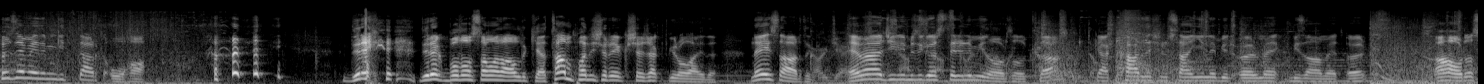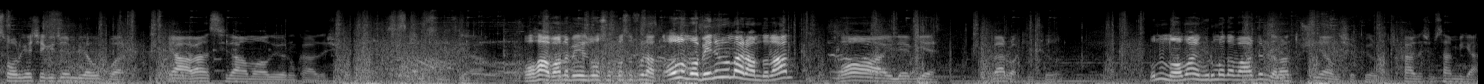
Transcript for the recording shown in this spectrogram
çözemedim gitti arka. Oha. direkt direkt bodoslama daldık ya. Tam Punisher'a yakışacak bir olaydı. Neyse artık. Emelciliğimizi gösterelim yine ortalıkta. Ya kardeşim sen yine bir ölme bir zahmet öl. Aha orada sorguya çekeceğim bir lavuk var. Ya ben silahımı alıyorum kardeşim. Siz ya? Oha bana beyzbol sopası fırlattı. Oğlum o benim numaramdı lan. Vay levye. Ver bakayım şunu. Bunu normal vurmada vardır da ben tuşunu yanlış yapıyorum. Kardeşim sen bir gel.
